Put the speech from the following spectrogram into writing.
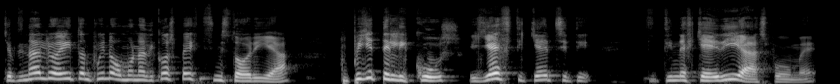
Και απ' την άλλη ο Aiton που είναι ο μοναδικός παίχτης στην ιστορία που πήγε τελικούς, γεύτηκε έτσι την ευκαιρία, ας πούμε,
